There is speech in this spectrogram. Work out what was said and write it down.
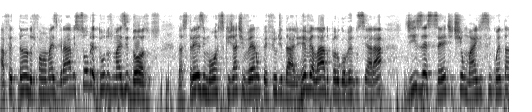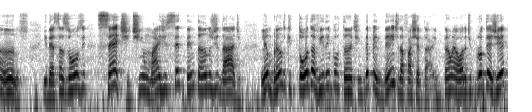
afetando de forma mais grave, sobretudo, os mais idosos. Das 13 mortes que já tiveram o perfil de idade revelado pelo governo do Ceará, 17 tinham mais de 50 anos. E dessas 11, 7 tinham mais de 70 anos de idade. Lembrando que toda vida é importante, independente da faixa etária. Então é hora de proteger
